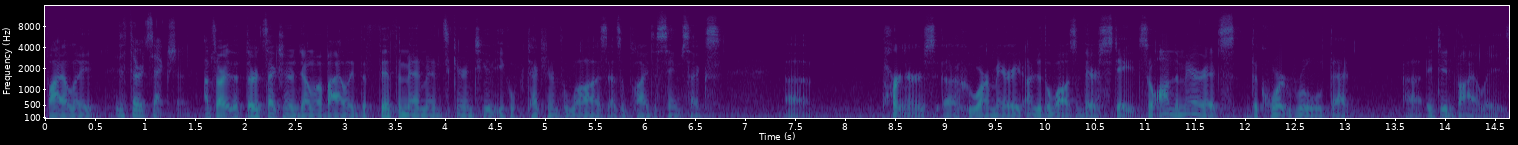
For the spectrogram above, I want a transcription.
violate? The third section. I'm sorry, the third section of DOMA violate the Fifth Amendment's guarantee of equal protection of the laws as applied to same-sex uh, partners uh, who are married under the laws of their state. So on the merits, the court ruled that uh, it did violate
